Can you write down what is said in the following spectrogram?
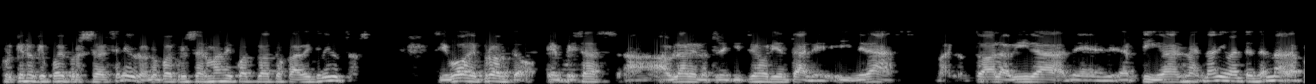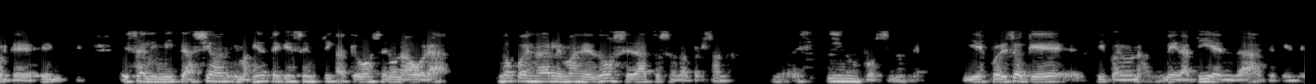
porque es lo que puede procesar el cerebro, no puede procesar más de cuatro datos cada 20 minutos. Si vos de pronto empezás a hablar en los 33 orientales y le das, bueno, toda la vida de, Artiga, nadie va a entender nada, porque esa limitación, imagínate que eso implica que vos en una hora no puedes darle más de 12 datos a una persona. es imposible. Y es por eso que, tipo en una megatienda que tiene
